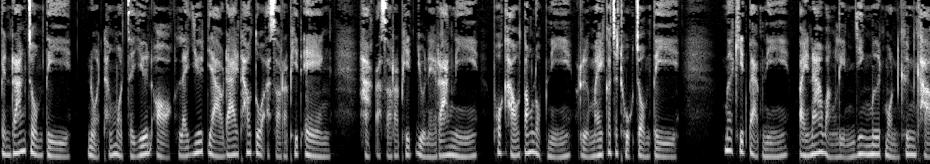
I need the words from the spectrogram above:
เป็นร่างโจมตี หนวดทั้งหมดจะยื่นออกและยืดยาวได้เท่าตัวอสรพิษเอง หากอสรพิษอยู่ในร่างนี้ พวกเขาต้องหลบหนีหรือไม่ก็จะถูกโจมตี เมื่อคิดแบบนี้ใบหน้าหวังหลินยิ่งมืดมนขึ้นเขา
